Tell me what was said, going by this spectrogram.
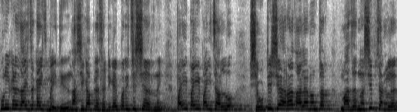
कुणीकडे जायचं काहीच माहिती नाही. नाशिक आपल्यासाठी काही परिचित शहर नाही. पायी पायी पायी चाललो. शेवटी शहरात आल्यानंतर माझं नशीब चांगलं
